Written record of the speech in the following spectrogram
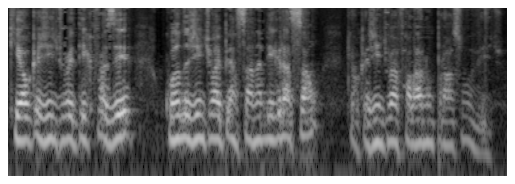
que é o que a gente vai ter que fazer quando a gente vai pensar na migração, que é o que a gente vai falar no próximo vídeo.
